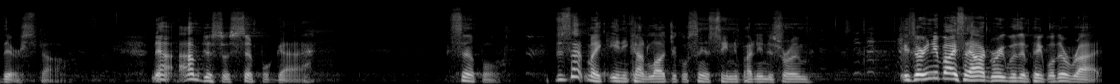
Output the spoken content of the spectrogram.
their style. Now, I'm just a simple guy. Simple. Does that make any kind of logical sense to anybody in this room? Is there anybody say, I agree with them people, they're right?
